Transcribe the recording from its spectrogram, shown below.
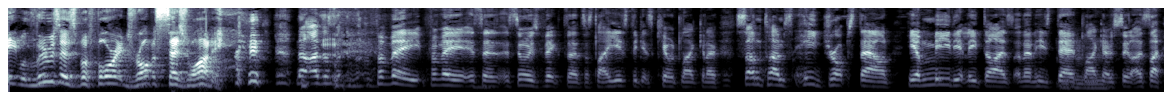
It loses before it drops Sejuani. no, I just for me, for me, it's a, it's always Viktor. Just like he instantly gets killed. Like you know, sometimes he drops down, he immediately dies, and then he's dead. Like Mhm. oh, soon. It's like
